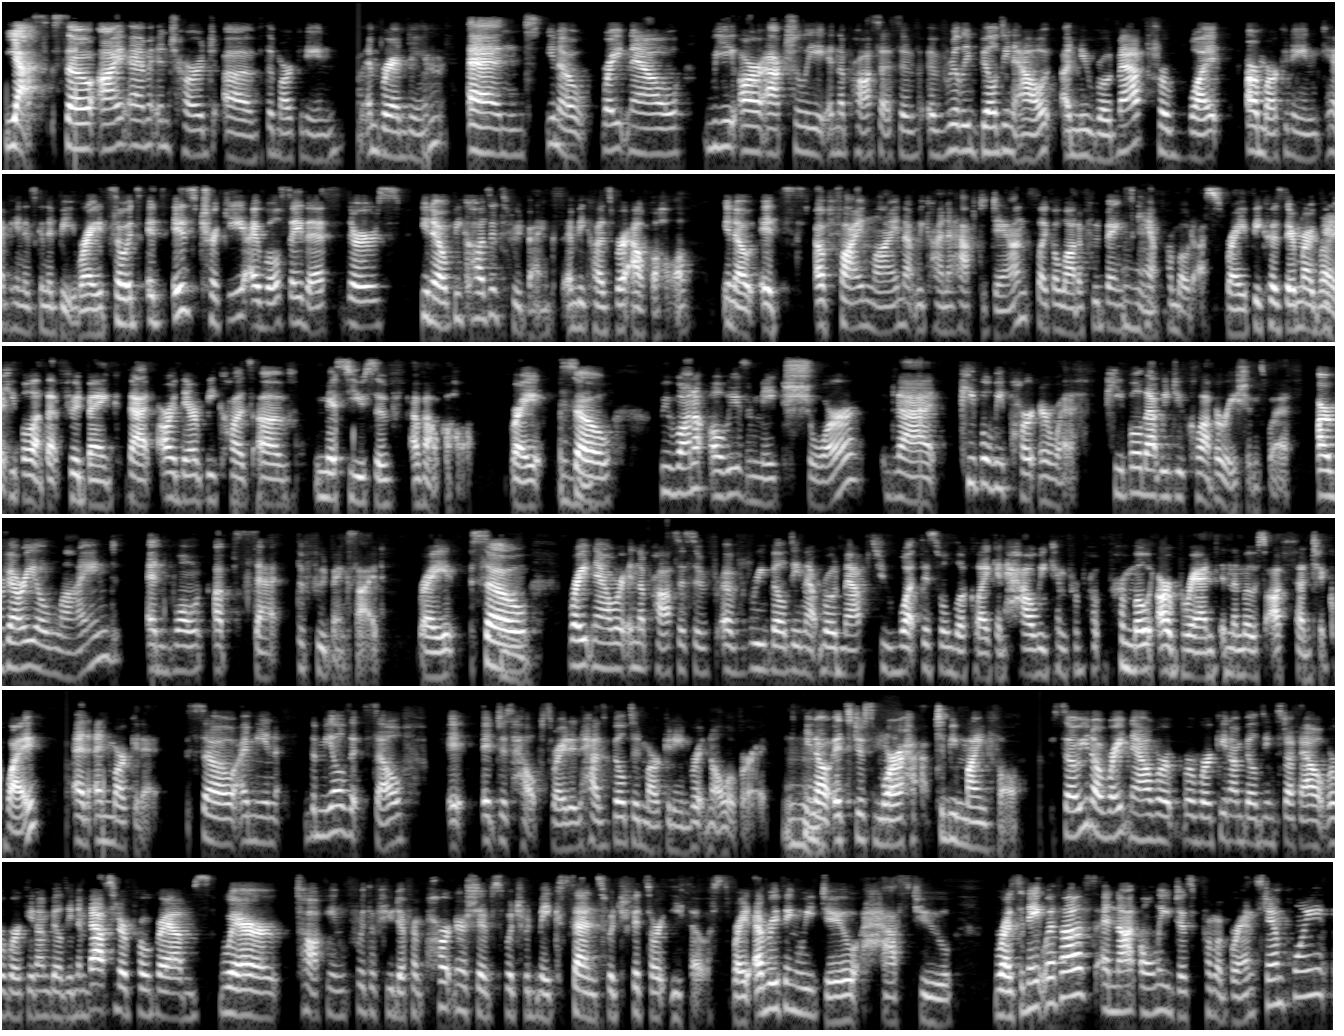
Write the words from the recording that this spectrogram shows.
Yes. So I am in charge of the marketing and branding. And, you know, right now we are actually in the process of, of really building out a new roadmap for what our marketing campaign is going to be, right? So it's it is tricky. I will say this. There's, you know, because it's food banks and because we're alcohol, you know, it's a fine line that we kind of have to dance. Like a lot of food banks mm-hmm. can't promote us, right? Because there might right. be people at that food bank that are there because of misuse of, of alcohol, right? Mm-hmm. So we want to always make sure that people we partner with, people that we do collaborations with, are very aligned and won't upset the food bank side, right? So mm right now we're in the process of, of rebuilding that roadmap to what this will look like and how we can pr- promote our brand in the most authentic way and, and market it. So, I mean, the meals itself, it, it just helps, right? It has built in marketing written all over it. Mm-hmm. You know, it's just more to be mindful so, you know, right now we're we're working on building stuff out. We're working on building ambassador programs. We're talking with a few different partnerships which would make sense, which fits our ethos, right? Everything we do has to resonate with us and not only just from a brand standpoint,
